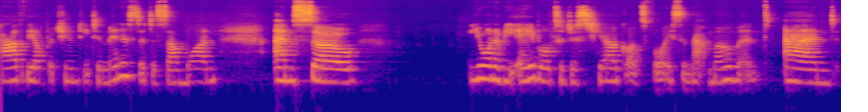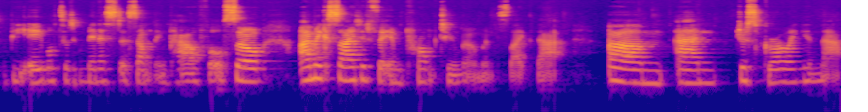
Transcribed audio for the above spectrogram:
have the opportunity to minister to someone. And so you want to be able to just hear God's voice in that moment and be able to minister something powerful. So I'm excited for impromptu moments like that um, and just growing in that.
